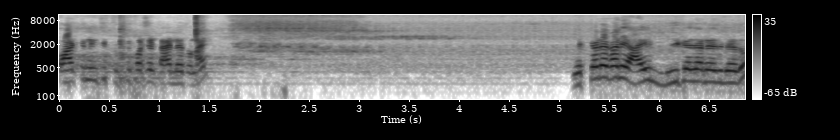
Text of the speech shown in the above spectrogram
ఫార్టీ నుంచి ఫిఫ్టీ పర్సెంట్ టైర్లు అయితే ఉన్నాయి. ఎక్కడే కానీ ఆయిల్ లీకేజ్ అనేది లేదు.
